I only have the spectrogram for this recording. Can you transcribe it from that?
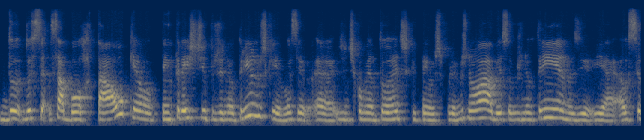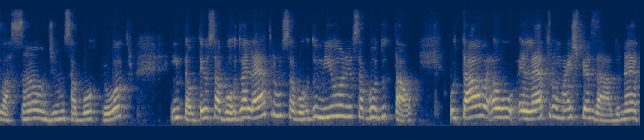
do, do, sabor tal, que é o, tem três tipos de neutrinos, que você, é, a gente comentou antes que tem os prêmios Nobel sobre os neutrinos e, e a, a oscilação de um sabor para o outro. Então, tem o sabor do elétron, o sabor do muon e o sabor do tal. O tal é o elétron mais pesado, né?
